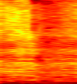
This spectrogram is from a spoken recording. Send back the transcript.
time.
